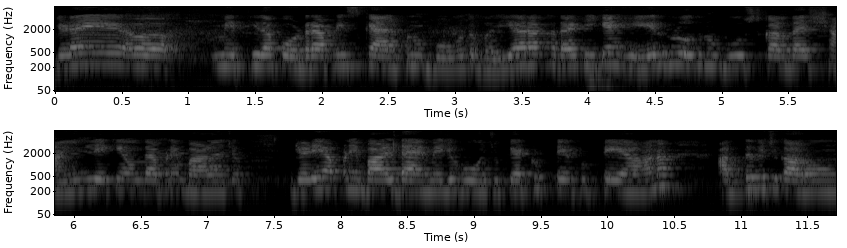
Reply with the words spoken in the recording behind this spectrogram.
ਜਿਹੜਾ ਇਹ ਮੇਥੀ ਦਾ ਪਾਊਡਰ ਆਪਣੀ ਸਕੈਲਪ ਨੂੰ ਬਹੁਤ ਵਧੀਆ ਰੱਖਦਾ ਹੈ, ਠੀਕ ਹੈ ਹੇਅਰ ਗਰੋਥ ਨੂੰ ਬੂਸਟ ਕਰਦਾ ਹੈ ਸ਼ਾਈਨ ਲੈ ਕੇ ਆਉਂਦਾ ਆਪਣੇ ਵਾਲਾਂ 'ਚ, ਜਿਹੜੇ ਆਪਣੇ ਵਾਲ ਡੈਮੇਜ ਹੋ ਚੁੱਕੇ ਆ, ਟੁੱਟੇ ਫੁੱਟੇ ਆ, ਹਨਾ, ਅੱਧ ਵਿਚਕਾਰੋਂ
